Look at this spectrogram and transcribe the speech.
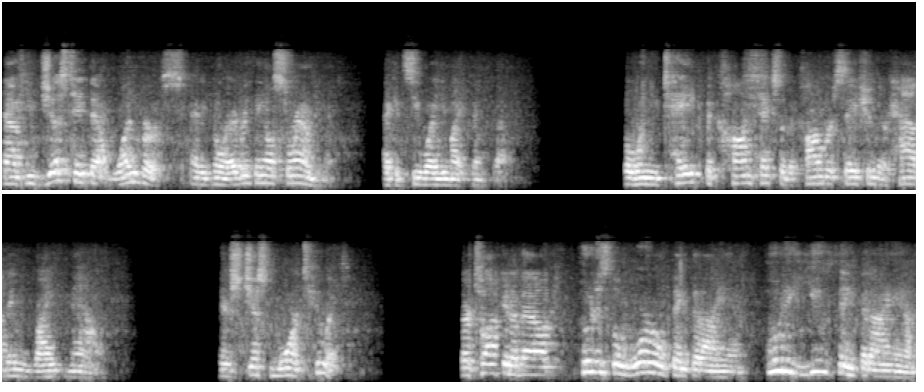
Now, if you just take that one verse and ignore everything else surrounding it, I can see why you might think that. But when you take the context of the conversation they're having right now, there's just more to it. They're talking about who does the world think that I am? Who do you think that I am?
